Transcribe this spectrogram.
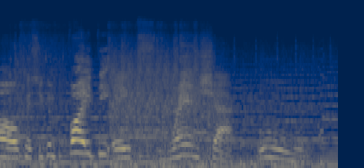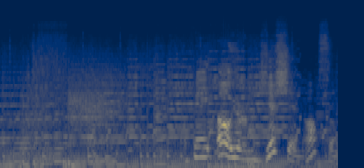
Oh, okay, so you can fight the apes. Grand Shack. Ooh. Okay. Oh, you're a magician. Awesome.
